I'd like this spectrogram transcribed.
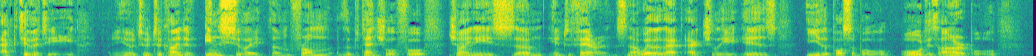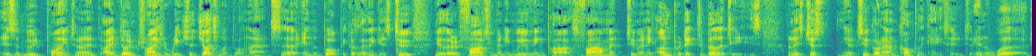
activity you know, to, to kind of insulate them from the potential for Chinese um, interference. Now, whether that actually is either possible or desirable is a moot point, and I, I, don't try to reach a judgment on that uh, in the book because I think it's too, you know, there are far too many moving parts, far too many unpredictabilities, and it's just, you know, too goddamn complicated in a word.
